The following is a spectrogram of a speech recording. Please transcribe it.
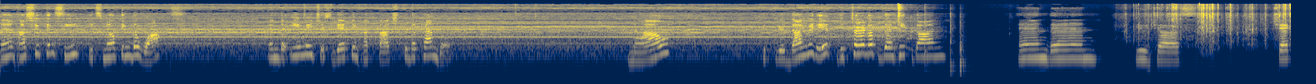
And as you can see, it's melting the wax. And the image is getting attached to the candle. Now, if you're done with it, you turn off the heat gun and then you just check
